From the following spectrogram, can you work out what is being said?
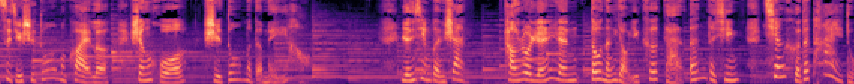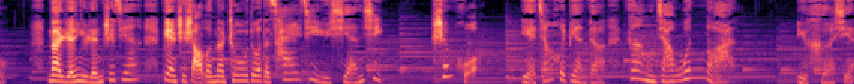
自己是多么快乐，生活是多么的美好。人性本善，倘若人人都能有一颗感恩的心、谦和的态度，那人与人之间便是少了那诸多的猜忌与嫌隙，生活也将会变得更加温暖与和谐。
